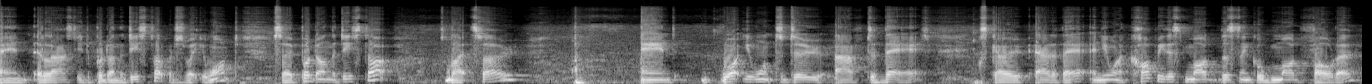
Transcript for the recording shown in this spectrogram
And it'll ask you to put it on the desktop, which is what you want. So put it on the desktop, like so. And what you want to do after that is go out of that and you want to copy this mod, this thing called mod folder.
